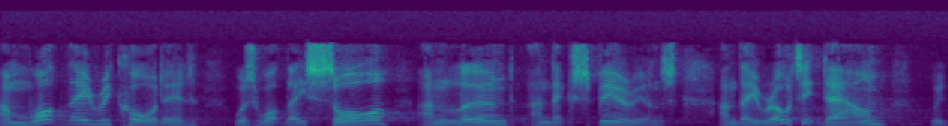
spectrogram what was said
And what they recorded was what they saw and learned and experienced. And they wrote it down, with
